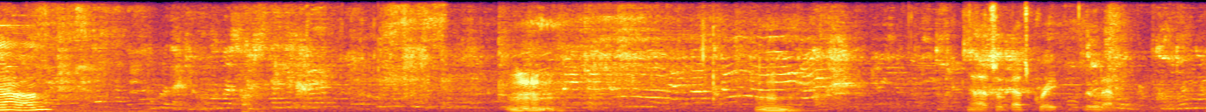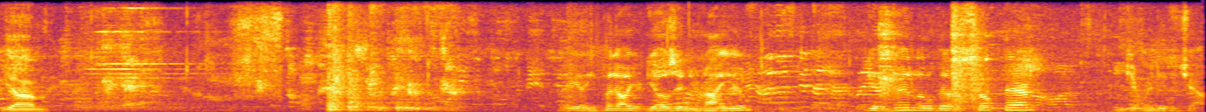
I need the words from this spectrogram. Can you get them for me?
あり Mmm, mmm. Yeah, that's, that's great. Look at that. Yum. There you, go. you put all your gills in your rayu. Get a good little bit of a soak there and get ready to chow.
